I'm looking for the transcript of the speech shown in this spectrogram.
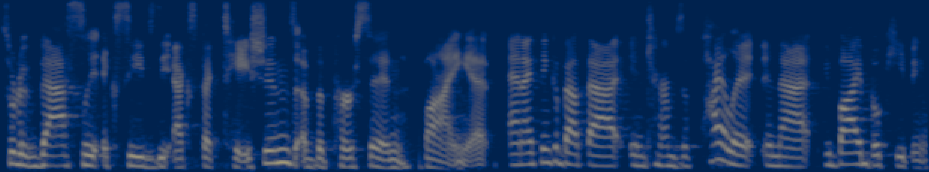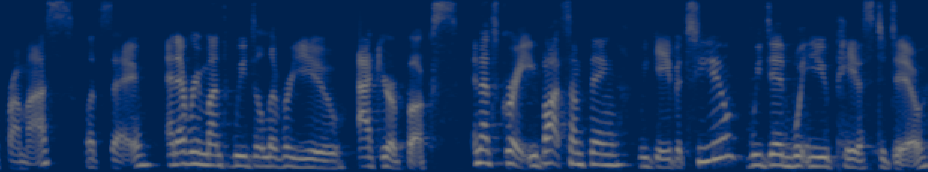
sort of vastly exceeds the expectations of the person buying it. And I think about that in terms of pilot, in that you buy bookkeeping from us, let's say, and every month we deliver you accurate books. And that's great. You bought something, we gave it to you, we did what you paid us to do.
